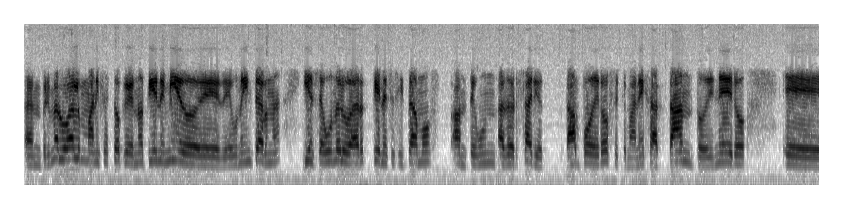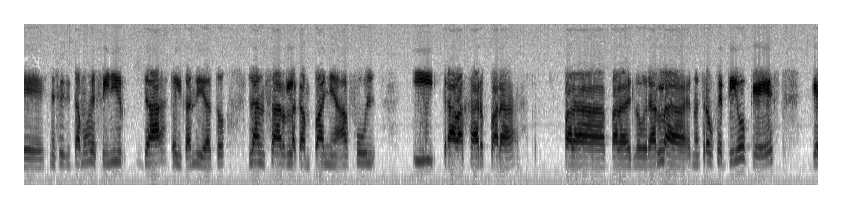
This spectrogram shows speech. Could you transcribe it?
en primer lugar manifestó que no tiene miedo de, de una interna y en segundo lugar que necesitamos ante un adversario tan poderoso y que maneja tanto dinero, eh, necesitamos definir ya el candidato, lanzar la campaña a full y trabajar para para, para lograr la, nuestro objetivo que es que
